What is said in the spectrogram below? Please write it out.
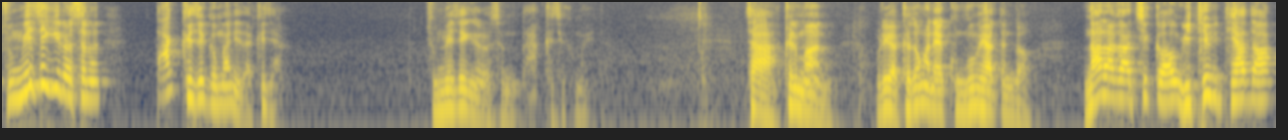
중매제기로서는 딱 그저 그만이다 그죠 중매제기로서는 딱 그저 그만이다 자 그러면 우리가 그동안에 궁금해했던 거 나라가 지금 위태위태하다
